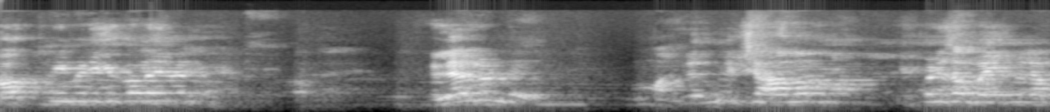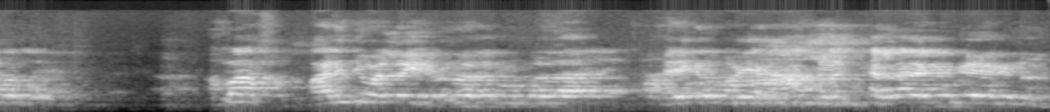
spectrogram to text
ഡോക്ടർ ഈ മെഡിക്കൽ കോളേജിലുണ്ട് എല്ലാവരും ഉണ്ട്. മരുന്ന് ക്ഷാമം ഇപ്പോഴും സംഭവിക്കില്ല അപ്പൊ പതിനഞ്ച് കൊല്ലം ഇരുപത് കൊല്ലം മുമ്പുള്ള കാര്യങ്ങൾ പറയാം. ആ കണക്കല്ല ഞങ്ങൾക്ക് കേൾക്കുന്നത്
